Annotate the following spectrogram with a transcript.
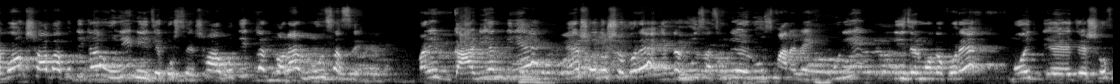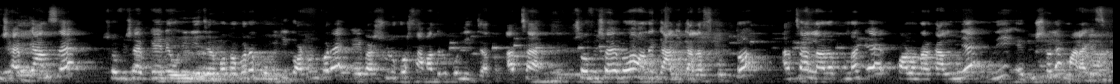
এবং সভাপতিটা উনি নিজে করছে। সভাপতিটা করার রুলস আছে। মানে গার্ডিয়ান দিয়ে এ, সদস্য করে একটা রুলস আছে উনি রুলস মানে নেই। উনি নিজের মতো করে মই যে শফি সাহেবকে আনছে শফি সাহেবকে এনে উনি নিজের মতো করে কমিটি গঠন করে এবার শুরু করছে আমাদের উপর নির্যাতন। আচ্ছা শফি সাহেবও অনেক গালি গালাজ করতো। আচ্ছা আল্লাহ ওনাকে করোনার কাল নিয়ে উনি একুশ সালে মারা গেছেন।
